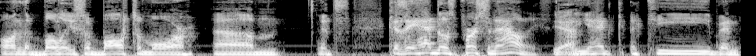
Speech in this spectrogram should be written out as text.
on the Bullies of Baltimore, um, it's because they had those personalities. Yeah. you had Aqib and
